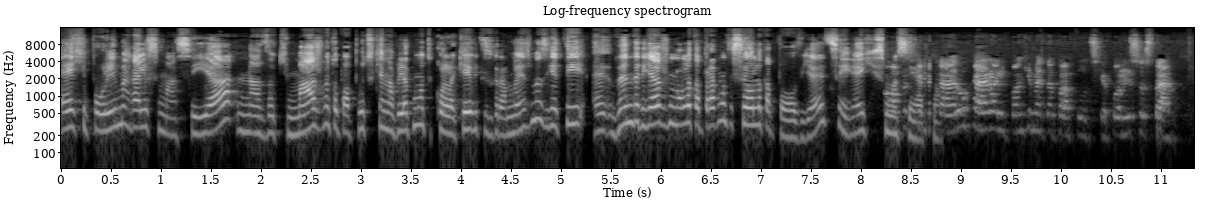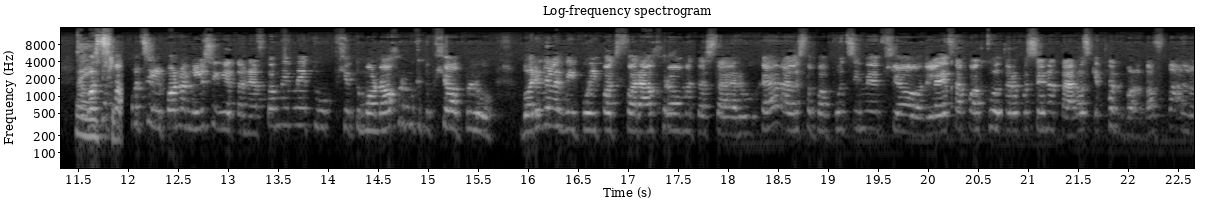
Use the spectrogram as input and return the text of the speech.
έχει πολύ μεγάλη σημασία να δοκιμάζουμε το παπούτσι και να βλέπουμε ότι κολακεύει τις γραμμές μας, γιατί ε, δεν ταιριάζουν όλα τα πράγματα σε όλα τα πόδια, έτσι. Έχει σημασία Όπως αυτό. Και με τα ρούχα, άρα λοιπόν και με τα παπούτσια. Πολύ σωστά. Εγώ στο παπούτσι λοιπόν να μιλήσω για τον εαυτό μου είμαι του, πιο, του μονόχρωμου και του πιο απλού. Μπορεί δηλαδή που είπα ότι φοράω χρώματα στα ρούχα, αλλά στο παπούτσι είμαι πιο. Δηλαδή αυτά που ακούω τώρα από ένα ταρός και αυτά δεν μπορώ να τα βάλω.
